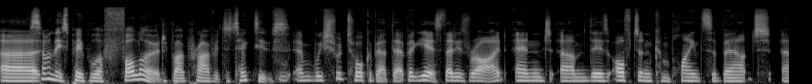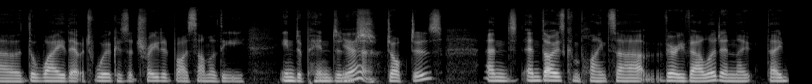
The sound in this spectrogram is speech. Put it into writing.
uh, Some of these people are followed by private detectives. and we should talk about that. But yes, that is right. And um, there's often complaints about uh, the way that workers are treated by some of the independent Yeah. doctors. And and those complaints are very valid and they, they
